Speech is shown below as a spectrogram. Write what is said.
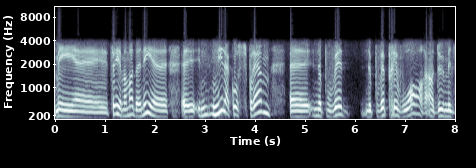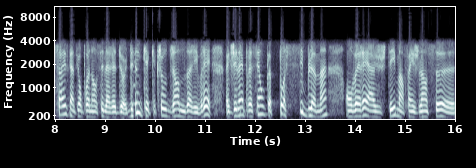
mais euh, tu sais, à un moment donné, euh, euh, ni la Cour suprême ne pouvait ne pouvait prévoir en 2016, quand ils ont prononcé l'arrêt Jordan, que quelque chose de genre nous arriverait. Fait que j'ai l'impression que possiblement, on verrait ajouter, mais enfin, je lance ça. Euh,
